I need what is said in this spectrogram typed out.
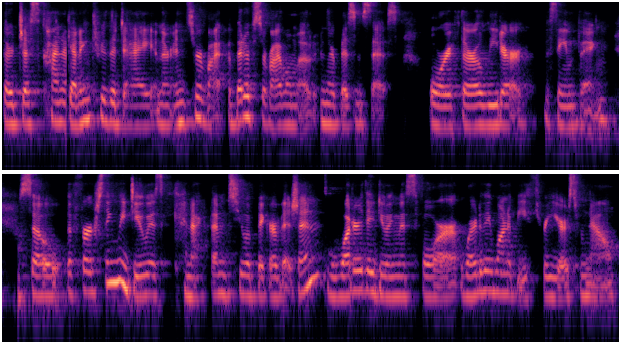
They're just kind of getting through the day and they're in survive a bit of survival mode in their businesses. Or if they're a leader, the same thing. So the first thing we do is connect them to a bigger vision. What are they doing this for? Where do they want to be three years from now?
